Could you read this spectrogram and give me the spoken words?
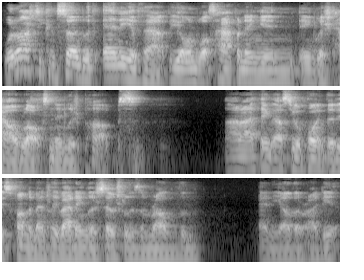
we're not actually concerned with any of that beyond what's happening in English tower blocks and English pubs. And I think that's your point that it's fundamentally about English socialism rather than any other idea.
